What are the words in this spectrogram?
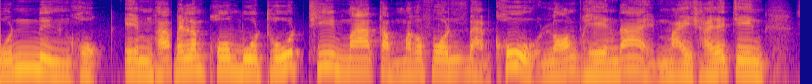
4016 M ครับ เป็นลำโพงบลูทูธที่มากับไมโครโฟนแบบคู่ร้องเพลงได้ ไม่ใช้ได้จริง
